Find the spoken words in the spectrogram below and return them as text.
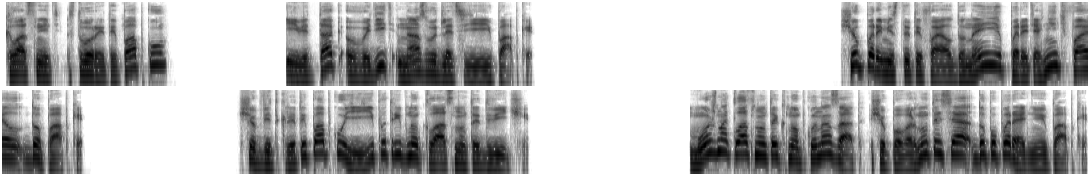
Класніть Створити папку. І відтак введіть назву для цієї папки. Щоб перемістити файл до неї, перетягніть файл до папки. Щоб відкрити папку, її потрібно класнути двічі. Можна класнути кнопку назад, щоб повернутися до попередньої папки.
